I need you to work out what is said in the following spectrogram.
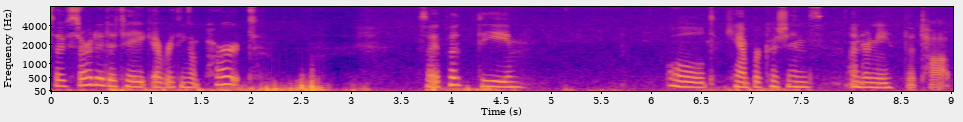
So I've started to take everything apart. So I put the old camper cushions underneath the top.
